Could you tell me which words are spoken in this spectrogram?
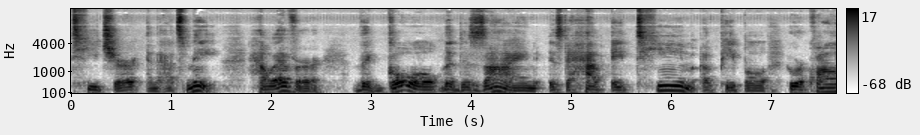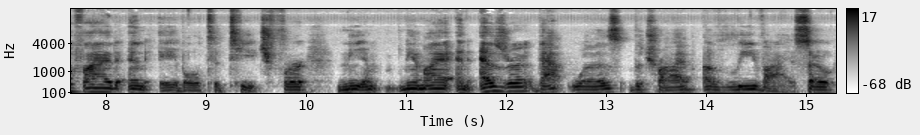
teacher, and that's me. However, the goal, the design is to have a team of people who are qualified and able to teach. For Nehemiah and Ezra, that was the tribe of Levi. So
